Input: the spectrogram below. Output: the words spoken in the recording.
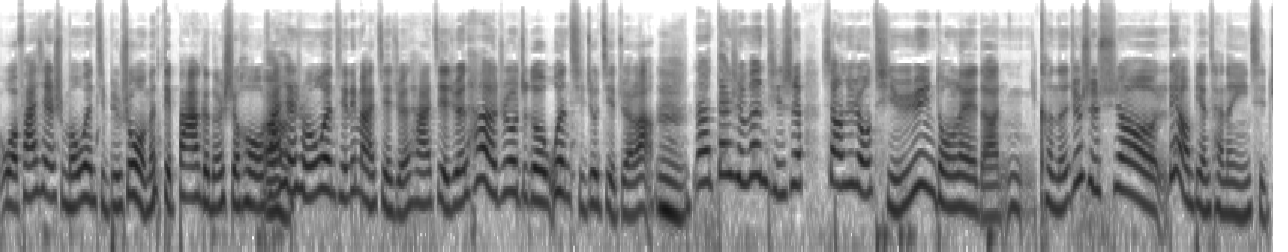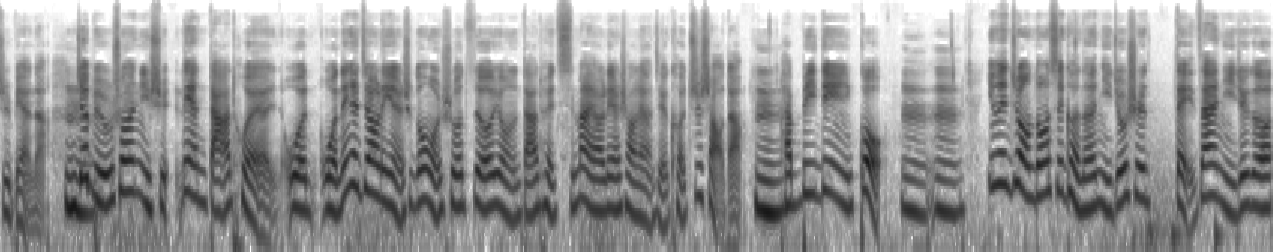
我发现什么问题，比如说我们 debug 的时候，我发现什么问题，立马解决它，解决它了之后，这个问题就解决了。嗯，那但是问题是，像这种体育运动类的，你可能就是需要量变才能引起质变的。就比如说你学练打腿，我我那个教练也是跟我说，自由泳的打腿起码要练上两节课，至少的，嗯，还不一定够。嗯嗯，因为这种东西可能你就是得在你这个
